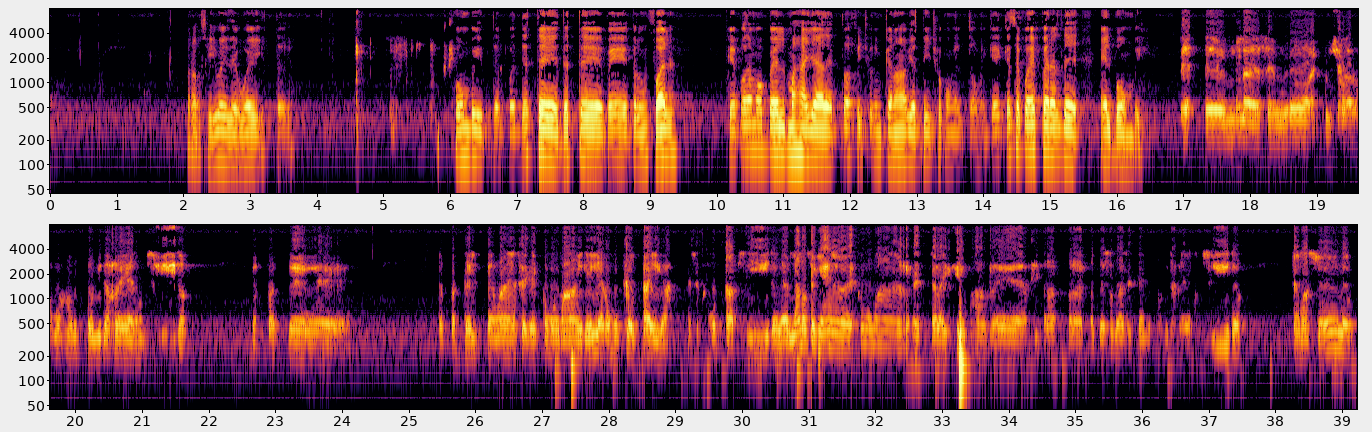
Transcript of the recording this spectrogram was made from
Pero sí, by the way, este. Bombi, después de este, de este P triunfal, ¿qué podemos ver más allá de estos featuring que nos habías dicho con el Tommy? ¿Qué, qué se puede esperar de el Bombi? Este, mira, de seguro ha escuchado como un poquito de. Después de después del tema ese que es como más, diría como un flow taiga, ese es como un trapcito, de verdad no sé qué género, es como más, este, la más eh, así trap, pero después de eso puede ser que un poquito de reggaetoncito, temas solo,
